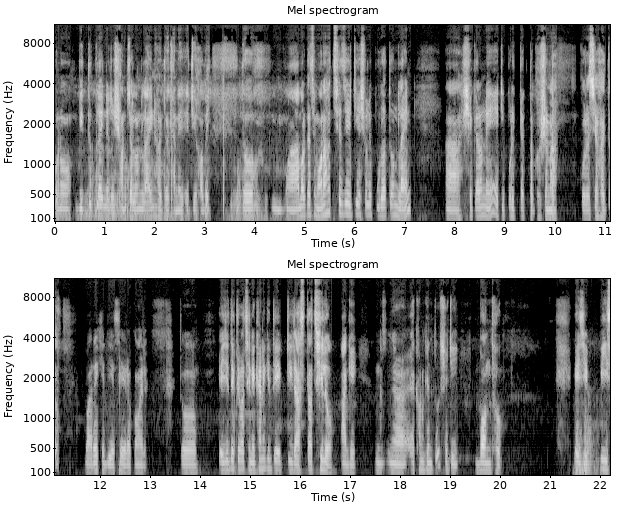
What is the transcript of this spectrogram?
কোনো বিদ্যুৎ লাইনের সঞ্চালন লাইন হয়তো এখানে এটি হবে। তো আমার কাছে মনে হচ্ছে যে এটি আসলে পুরাতন লাইন। সে কারণে এটি পরিত্যক্ত ঘোষণা করেছে হয়তো বা রেখে দিয়েছে এরকমের। তো, এই যে দেখতে পাচ্ছেন, এখানে কিন্তু একটি রাস্তা ছিল আগে। এখন কিন্তু সেটি বন্ধ। এই যে পিচ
